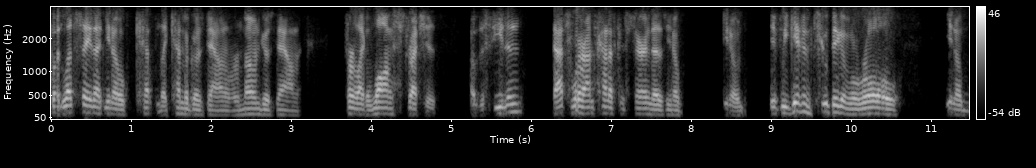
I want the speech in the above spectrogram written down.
But let's say that, you know, Ke- like Kemba goes down or Ramon goes down for like long stretches of the season. That's where I'm kind of concerned as, you know, you know, if we give him too big of a role, you know,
